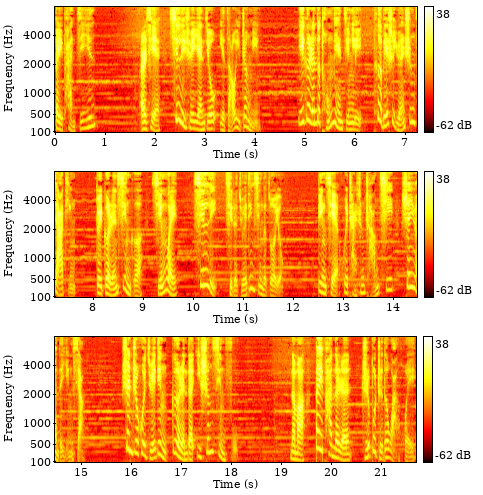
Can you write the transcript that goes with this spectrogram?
背叛基因。而且心理学研究也早已证明，一个人的童年经历，特别是原生家庭。对个人性格、行为、心理起着决定性的作用，并且会产生长期深远的影响，甚至会决定个人的一生幸福。那么，背叛的人值不值得挽回？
